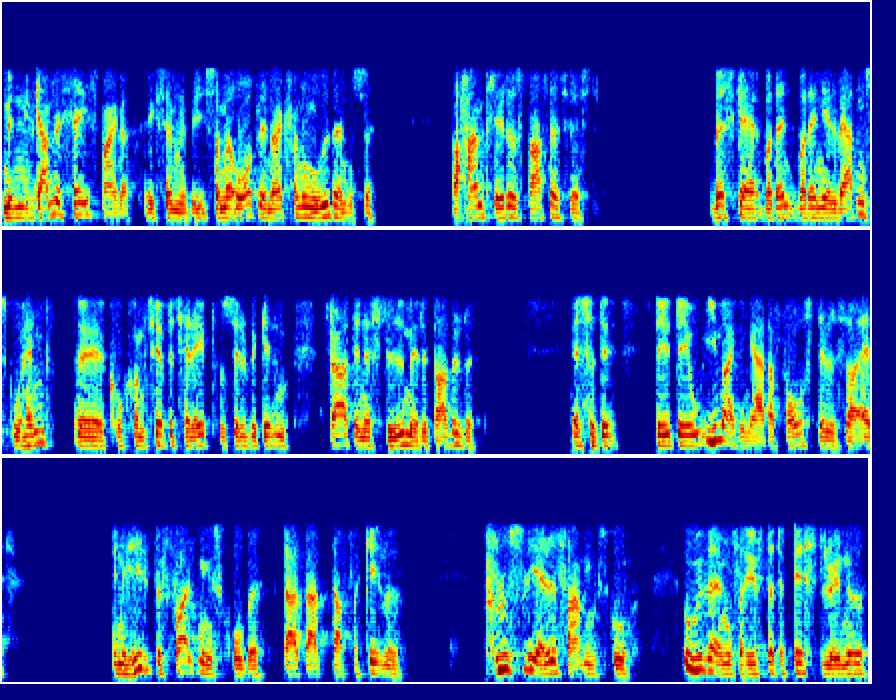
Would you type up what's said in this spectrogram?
Men min gamle sagsmarker, eksempelvis, som er ordblind og ikke har nogen uddannelse, og har en plettet straffatest, hvad skal, hvordan, hvordan i alverden skulle han øh, kunne komme til at betale af på selve gælden, før den er steget med det dobbelte? Altså, det, det, det er jo imaginært at forestille sig, at en hel befolkningsgruppe, der, der, der er forgældet, pludselig alle sammen skulle uddanne sig efter det bedst lønnede,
